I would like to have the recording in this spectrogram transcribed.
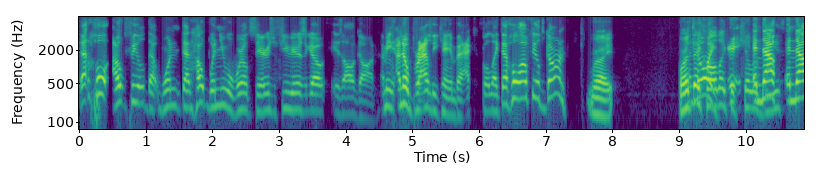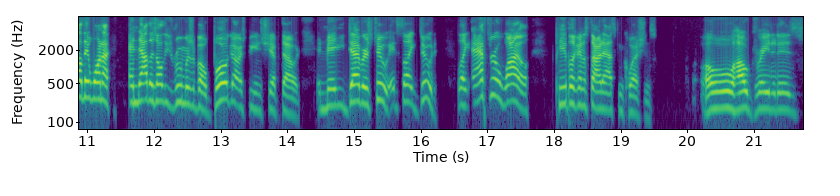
That whole outfield that one that helped win you a World Series a few years ago is all gone. I mean, I know Bradley came back, but like that whole outfield's gone. Right. Weren't they called like the killer and now bees? and now they want to and now there's all these rumors about Bogaerts being shipped out and maybe Devers too. It's like, dude, like after a while, people are gonna start asking questions. Oh, how great it is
